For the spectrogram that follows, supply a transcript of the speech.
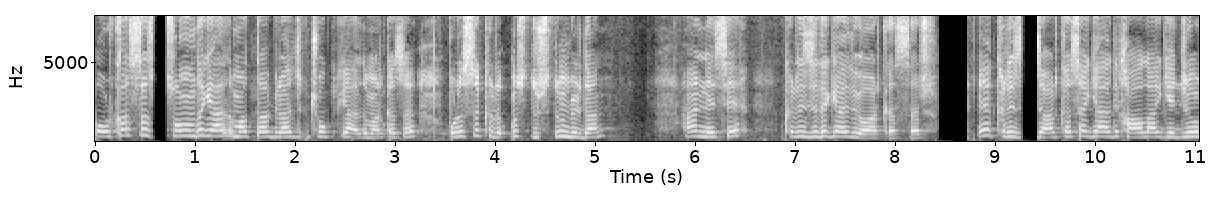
Orkasa sonunda geldim hatta biraz çok geldim arkadaşlar. Burası kırıkmış düştüm birden. Her neyse krizi de geliyor arkadaşlar. E krizi arkası geldik hala geliyor.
